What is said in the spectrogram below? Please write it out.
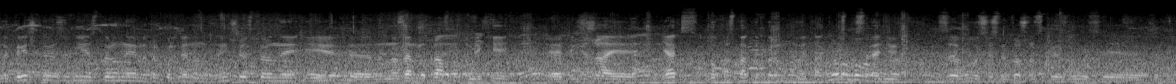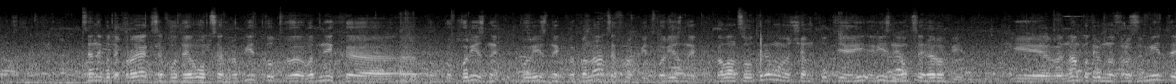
електричкою з однієї сторони, метрополітеном з іншої сторони і е, наземним транспортом, який е, під'їжджає як з- по проспекту Перемоги, так і безпосередньо з вулиці Святошинської, з вулиці. Це не буде проект, це буде обсяг робіт. Тут в одних е, по різних по різних виконавцях робіт, по різних балансоутримувачам тут є різні обсяги робіт. І нам потрібно зрозуміти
